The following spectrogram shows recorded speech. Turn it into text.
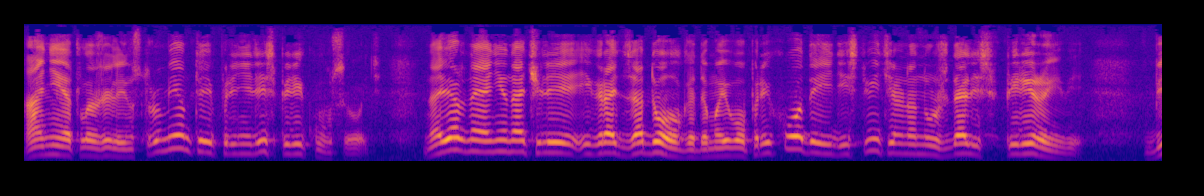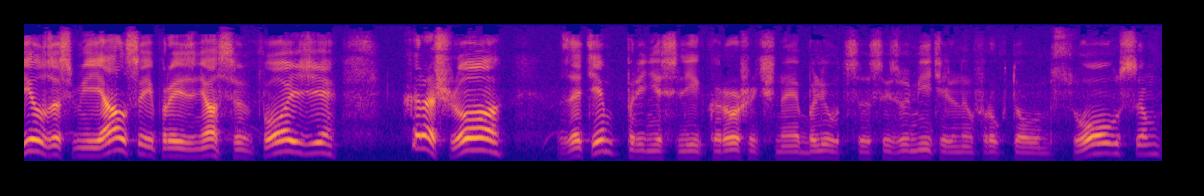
Они отложили инструменты и принялись перекусывать. Наверное, они начали играть задолго до моего прихода и действительно нуждались в перерыве. Билл засмеялся и произнес позже «Хорошо». Затем принесли крошечное блюдце с изумительным фруктовым соусом.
